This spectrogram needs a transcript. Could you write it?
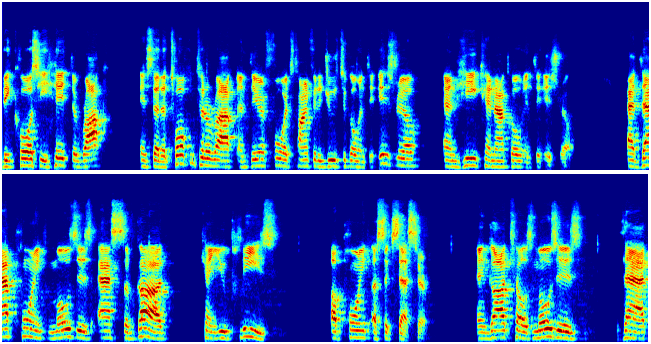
because he hit the rock instead of talking to the rock, and therefore it's time for the Jews to go into Israel, and he cannot go into Israel. At that point, Moses asks of God, Can you please appoint a successor? And God tells Moses that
